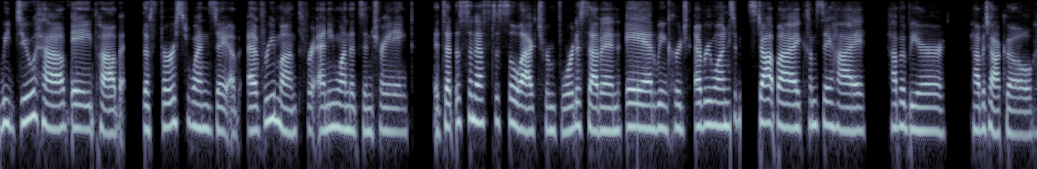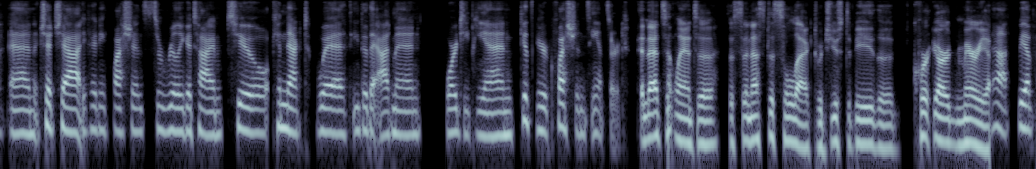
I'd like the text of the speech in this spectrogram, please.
We do have a pub the first Wednesday of every month for anyone that's in training. It's at the Sonesta Select from four to seven. And we encourage everyone to stop by, come say hi, have a beer, have a taco and chit chat. If you have any questions, it's a really good time to connect with either the admin or DPN, get your questions answered. And that's Atlanta, the Sonesta Select, which used to be the Courtyard Marriott. Yeah. We have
